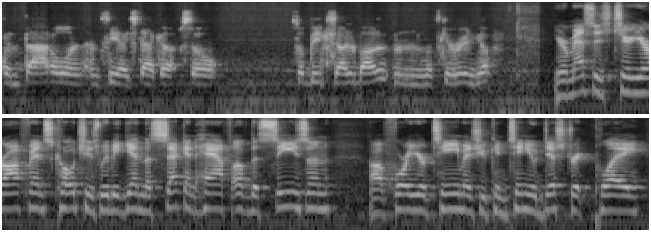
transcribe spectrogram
and battle, and, and see how you stack up. So so be excited about it, and let's get ready to go. Your message to your offense coach as we begin the second half of the season uh, for your team as you continue district play,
